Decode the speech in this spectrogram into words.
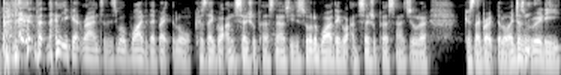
But then, but then you get round to this. Well, why did they break the law? Because they've got antisocial personality disorder. Why have they got antisocial personality disorder? Because they broke the law. It doesn't really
